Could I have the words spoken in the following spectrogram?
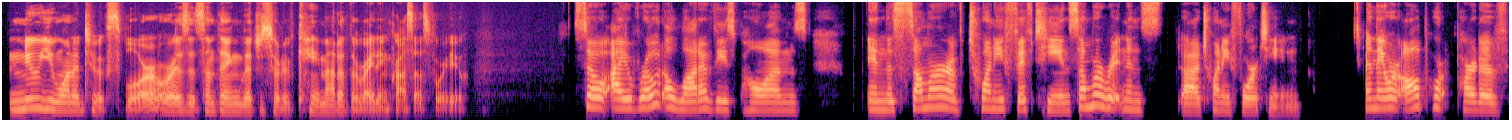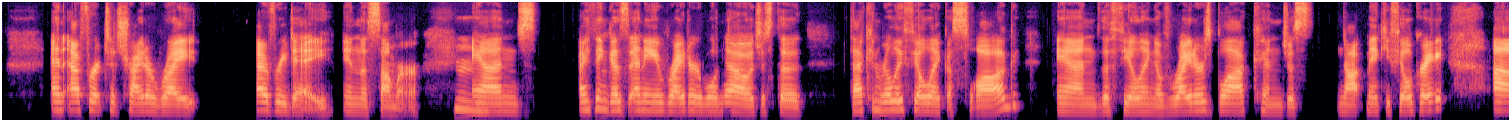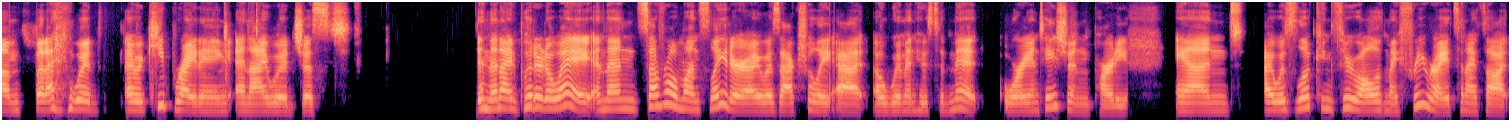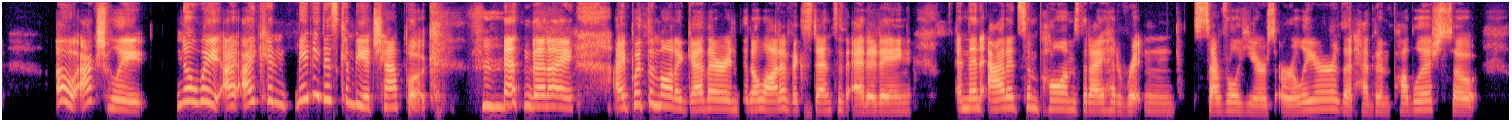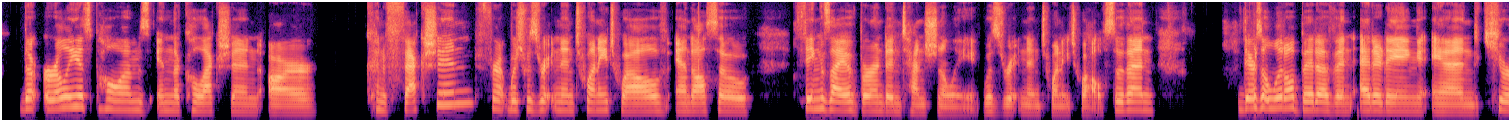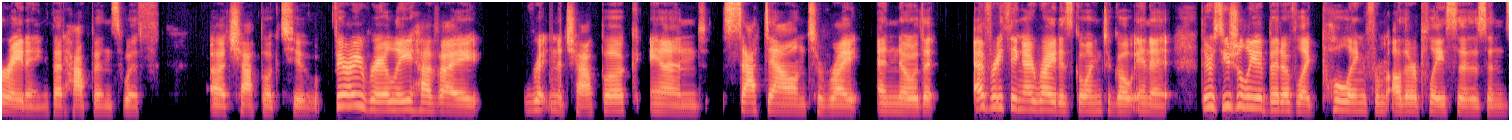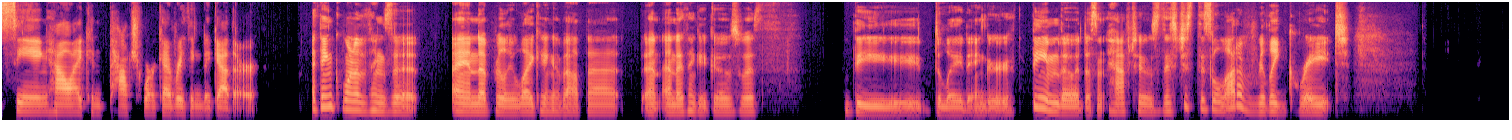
knew you wanted to explore, or is it something that just sort of came out of the writing process for you? So I wrote a lot of these poems in the summer of 2015. Some were written in uh, 2014, and they were all por- part of an effort to try to write every day in the summer. Hmm. And I think, as any writer will know, just the that can really feel like a slog, and the feeling of writer's block can just not make you feel great. Um, but I would I would keep writing, and I would just and then I'd put it away. And then several months later, I was actually at a Women Who Submit orientation party. And I was looking through all of my free writes and I thought, oh, actually, no, wait, I, I can maybe this can be a chapbook. and then I I put them all together and did a lot of extensive editing and then added some poems that I had written several years earlier that had been published. So the earliest poems in the collection are Confection, fr- which was written in 2012, and also Things I Have Burned Intentionally was written in 2012. So then there's a little bit of an editing and curating that happens with a chapbook too. Very rarely have I written a chapbook and sat down to write and know that everything I write is going to go in it. There's usually a bit of like pulling from other places and seeing how I can patchwork everything together. I think one of the things that I end up really liking about that, and, and I think it goes with the delayed anger theme, though it doesn't have to, is there's just there's a lot of really great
